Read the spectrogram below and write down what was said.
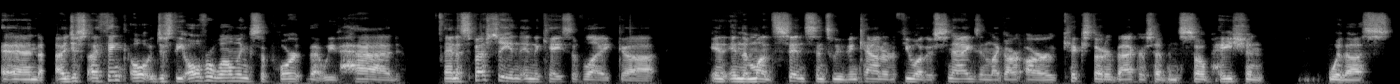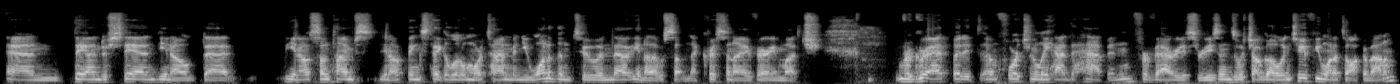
And I just, I think, oh, just the overwhelming support that we've had, and especially in, in the case of like, uh, in, in the months since, since we've encountered a few other snags and like our, our Kickstarter backers have been so patient with us and they understand, you know, that you know, sometimes, you know, things take a little more time than you wanted them to. And that, you know, that was something that Chris and I very much regret, but it unfortunately had to happen for various reasons, which I'll go into if you want to talk about them.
